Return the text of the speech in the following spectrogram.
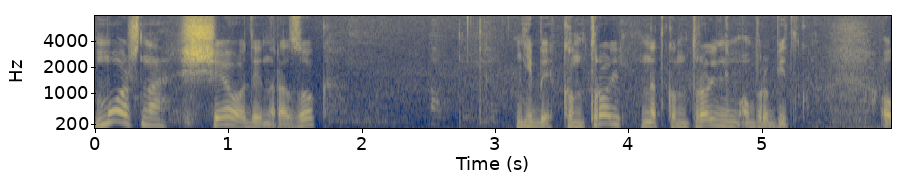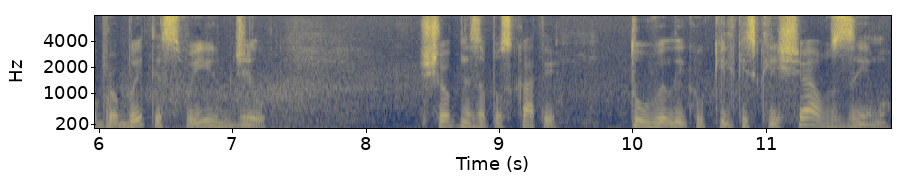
можна ще один разок, ніби контроль над контрольним обробітком, обробити своїх бджіл щоб не запускати ту велику кількість кліща в зиму.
